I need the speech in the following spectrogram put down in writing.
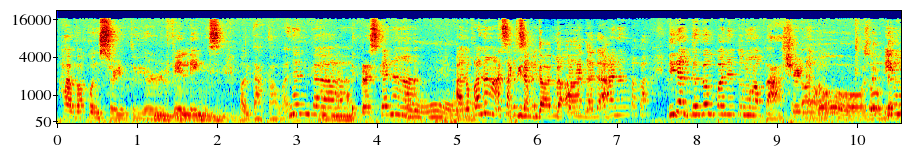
have a concern to your Mm, feelings. mm, mm. Pagtatawanan ka, Mm. depressed ka na nga, Oo. ano ka na nga, sakit-sakit ka na, Pinagdadaanan ka pa. Dinagdagan pa na itong mga basher na to. Oo, so, dagdag, yung,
